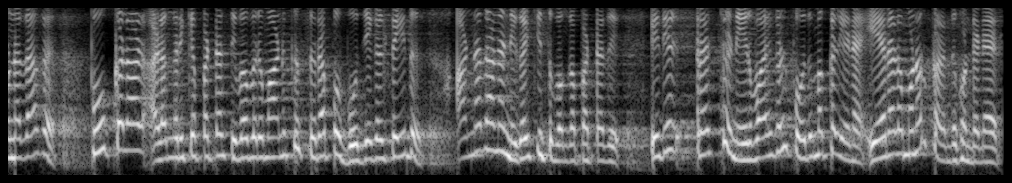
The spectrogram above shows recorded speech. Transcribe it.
முன்னதாக பூக்களால் அலங்கரிக்கப்பட்ட சிவபெருமானுக்கு சிறப்பு பூஜைகள் செய்து அன்னதான நிகழ்ச்சி துவங்கப்பட்டது. இதில் டிரஸ்ட் நிர்வாகிகள் பொதுமக்கள் என ஏராளமானோர் கலந்து கொண்டனர்.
